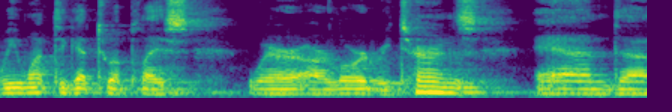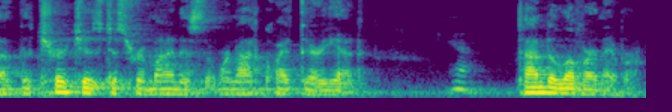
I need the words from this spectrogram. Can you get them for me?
we want to get to a place where our Lord returns and uh, the churches just remind us that we're not quite there yet. Yeah. Time to love our neighbor.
